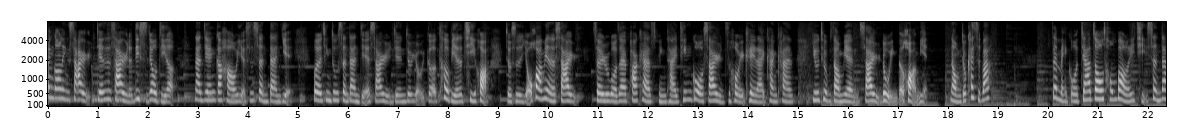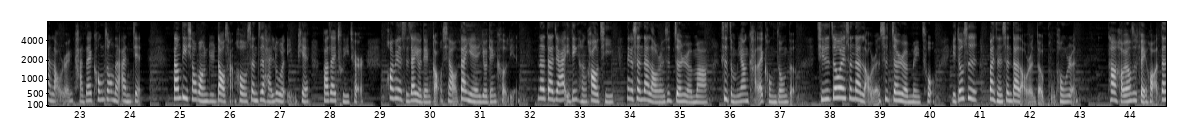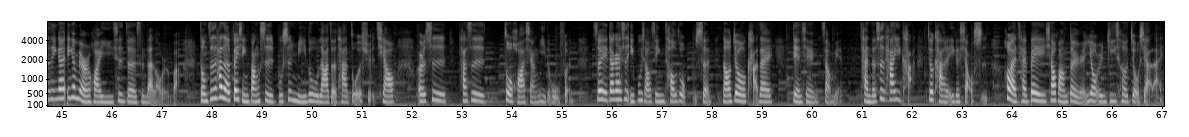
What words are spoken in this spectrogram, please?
欢迎光临鲨鱼，今天是鲨鱼的第十六集了。那今天刚好也是圣诞夜，为了庆祝圣诞节，鲨鱼今天就有一个特别的企划，就是有画面的鲨鱼。所以如果在 Podcast 平台听过鲨鱼之后，也可以来看看 YouTube 上面鲨鱼录影的画面。那我们就开始吧。在美国加州通报了一起圣诞老人卡在空中的案件，当地消防局到场后，甚至还录了影片发在 Twitter。画面实在有点搞笑，但也有点可怜。那大家一定很好奇，那个圣诞老人是真人吗？是怎么样卡在空中的？其实这位圣诞老人是真人，没错，也就是扮成圣诞老人的普通人。他好像是废话，但是应该应该没有人怀疑是真的圣诞老人吧？总之，他的飞行方式不是麋鹿拉着他坐的雪橇，而是他是坐滑翔翼的部分。所以大概是一不小心操作不慎，然后就卡在电线上面。惨的是他一卡就卡了一个小时，后来才被消防队员用云梯车救下来。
